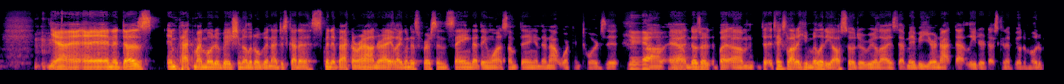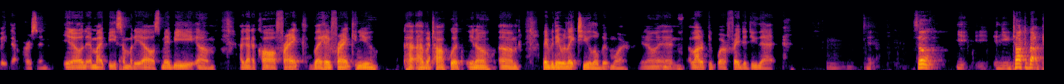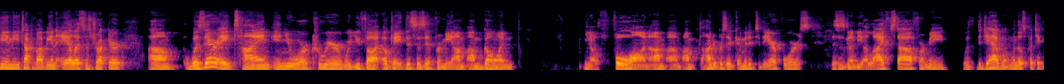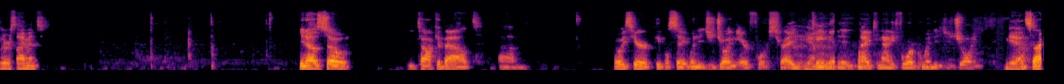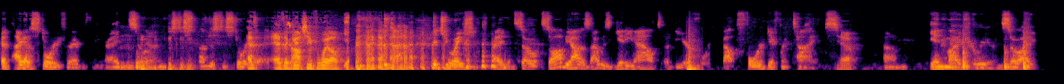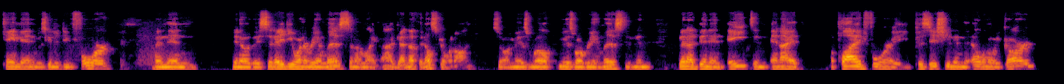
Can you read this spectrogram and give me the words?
yeah, and, and it does impact my motivation a little bit. And I just gotta spin it back around, right? Like when this person's saying that they want something and they're not working towards it, Yeah. um, yeah. and those are but um it takes a lot of humility also to realize that maybe you're not that leader that's going to be able to motivate that person you know it might be somebody else maybe um i got to call frank like hey frank can you ha- have a talk with you know um maybe they relate to you a little bit more you know and a lot of people are afraid to do that yeah. So you, you talked about PME, you talked about being an ALS instructor. Um, was there a time in your career where you thought, okay, this is it for me. I'm I'm going, you know, full on. I'm I'm, I'm 100% committed to the Air Force. This is going to be a lifestyle for me. Was, did you have one of those particular assignments? You know, so you talk about, um, I always hear people say, "When did you join the Air Force?" Right? Mhm. You Yeah. Came in in 1994, but when did you join? Yeah. And so I got I got a story for everything, right? Mhm. So Yeah. I'm just a, I'm just a story As, as a good awesome. chief will. situation, right? And so so I'll be honest, I was getting out of the Air Force about four different times Yeah. um, in my career. And so I came in, was going to do four, and then, you know, they said, "Hey, do you want to reenlist?" And I'm like, "Ah, "I got nothing else going on, so I may as well may as well reenlist." And then then I'd been in eight, and and I had applied for a position in the Illinois Guard.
